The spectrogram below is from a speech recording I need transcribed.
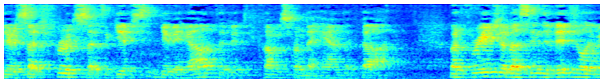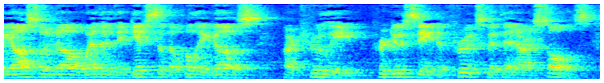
there's such fruits that's gifts giving out, that it comes from the hand of God. But for each of us individually, we also know whether the gifts of the Holy Ghost are truly producing the fruits within our souls.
